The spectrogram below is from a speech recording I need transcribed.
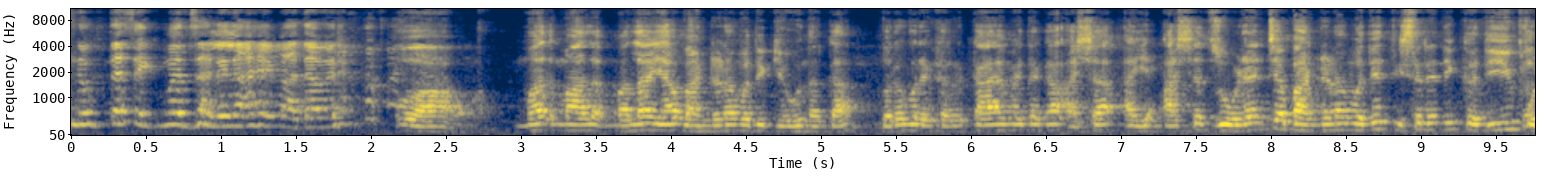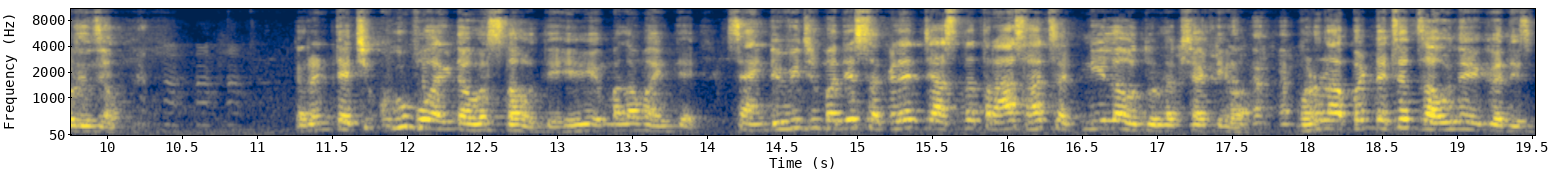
नुकताच- एकमत झालेलं आहे वादावर. वा मला मला या भांडणामध्ये घेऊ नका. बरोबर आहे? कारण काय माहितीये का? अशा अशा जोड्यांच्या भांडणामध्ये तिसऱ्यांनी कधीही पडू जाऊ. कारण त्याची खूप वाईट अवस्था होते. हे मला माहिती आहे. सँडविच मध्ये सगळ्यात जास्त त्रास हा चटणीला होतो लक्षात ठेवा. म्हणून आपण त्याच्यात जाऊ नये कधीच.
